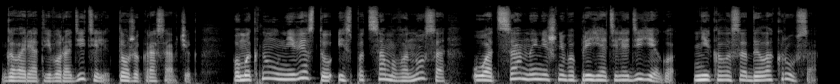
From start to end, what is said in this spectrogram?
Говорят, его родитель, тоже красавчик, умыкнул невесту из-под самого носа у отца нынешнего приятеля Диего, Николаса де ла Круса.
